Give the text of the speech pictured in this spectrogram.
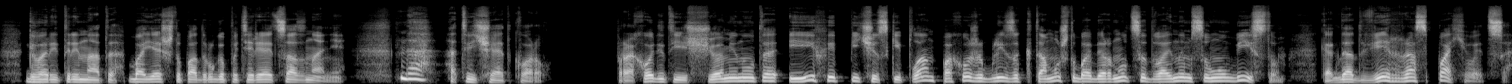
— говорит Рената, боясь, что подруга потеряет сознание. «Да», — отвечает Корл. Проходит еще минута, и их эпический план, похоже, близок к тому, чтобы обернуться двойным самоубийством, когда дверь распахивается.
